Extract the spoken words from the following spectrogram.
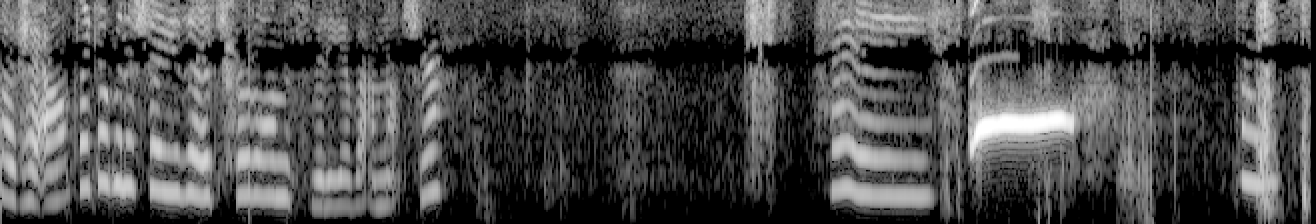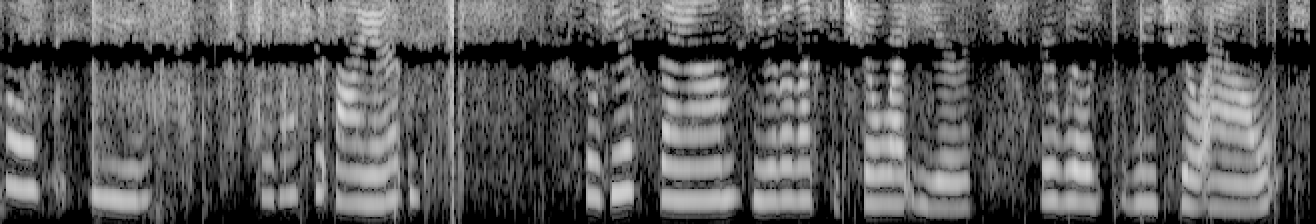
Okay, I don't think I'm going to show you the turtle in this video, but I'm not sure. Hey. That was so cute. Going to sit by it. So here's Sam. He really likes to chill right here. Where will we chill out?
